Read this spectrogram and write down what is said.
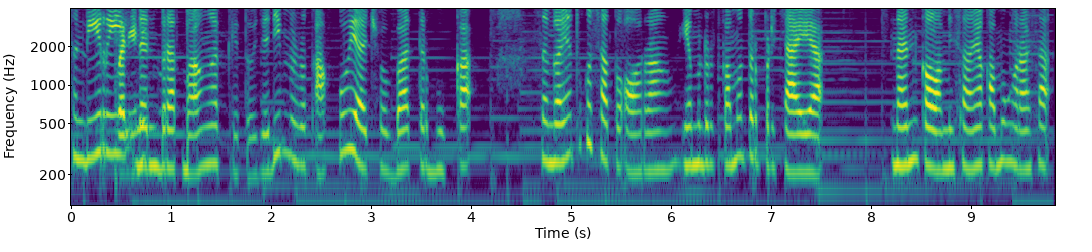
sendiri dan berat banget gitu. Jadi menurut aku ya coba terbuka. Seenggaknya tuh ke satu orang yang menurut kamu terpercaya. Dan kalau misalnya kamu ngerasa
